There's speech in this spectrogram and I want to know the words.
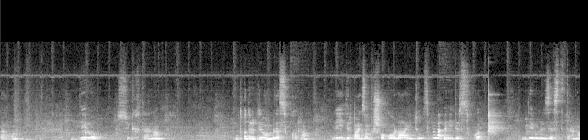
باغون نديرو السكر تاعنا وتقدروا ديروهم بلا سكر اللي يدير par exemple ال chocolat et tout c'est pas la peine يدير السكر نديرو le zeste تاعنا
